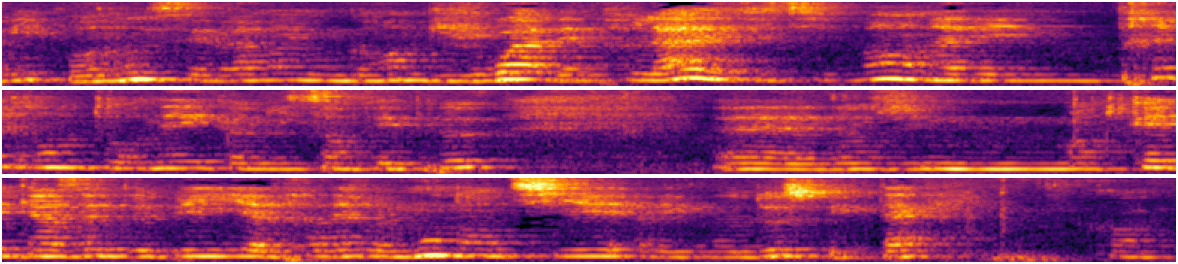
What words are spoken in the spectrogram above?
oui, pour nous, c'est vraiment une grande joie d'être là. Effectivement, on avait une très grande tournée, comme il s'en fait peu, dans une, en tout cas une quinzaine de pays à travers le monde entier avec nos deux spectacles, quand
